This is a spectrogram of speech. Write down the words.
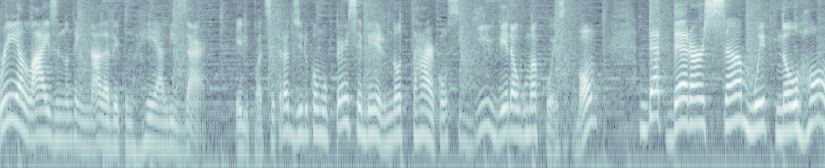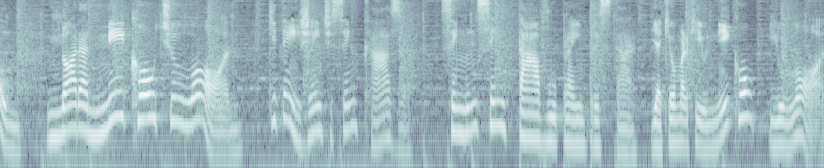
Realize não tem nada a ver com realizar. Ele pode ser traduzido como perceber, notar, conseguir ver alguma coisa, tá bom? That there are some with no home, not a nickel to loan. Que tem gente sem casa, sem um centavo para emprestar. E aqui eu marquei o nickel e o loan.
